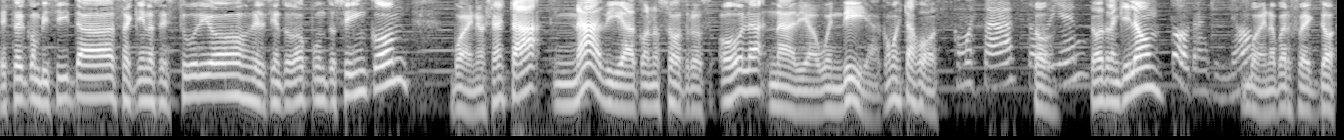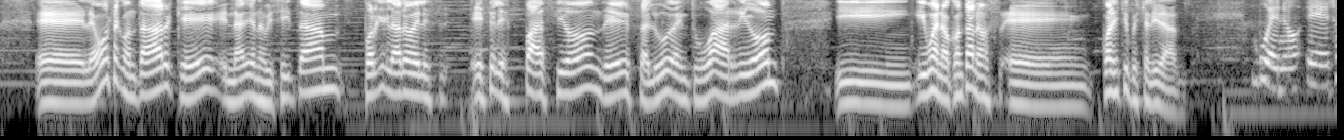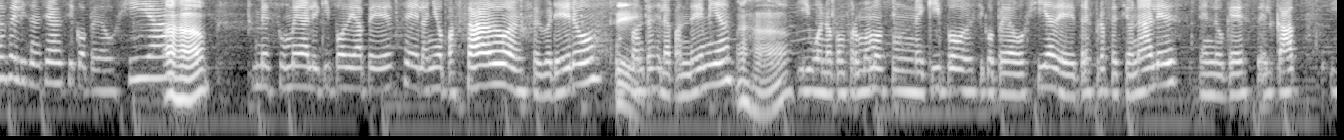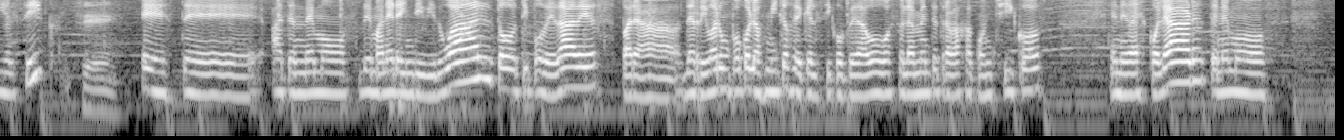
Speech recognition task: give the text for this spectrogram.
Estoy con visitas aquí en los estudios del 102.5. Bueno, ya está Nadia con nosotros. Hola Nadia, buen día. ¿Cómo estás vos? ¿Cómo estás? ¿Todo, bien? ¿Todo tranquilo? Todo tranquilo. Bueno, perfecto. Eh, le vamos a contar que Nadia nos visita porque, claro, él es, el espacio de salud en tu barrio. Y, bueno, contanos, eh, ¿cuál es tu especialidad? Bueno, eh, yo soy licenciada en psicopedagogía. Ajá. Me sumé al equipo de APS el año pasado, en febrero, justo antes de la pandemia. Ajá. Y bueno, conformamos un equipo de psicopedagogía de tres profesionales en lo que es el CAPS y el SIC. Sí. Este, atendemos de manera individual todo tipo de edades para derribar un poco los mitos de que el psicopedagogo solamente trabaja con chicos en edad escolar. Tenemos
